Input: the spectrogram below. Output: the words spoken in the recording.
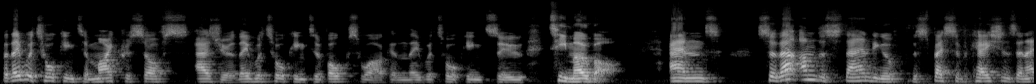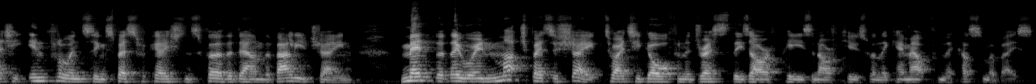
but they were talking to Microsoft's Azure, they were talking to Volkswagen, they were talking to T-Mobile. And so that understanding of the specifications and actually influencing specifications further down the value chain meant that they were in much better shape to actually go off and address these RFPs and RFQs when they came out from their customer base.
